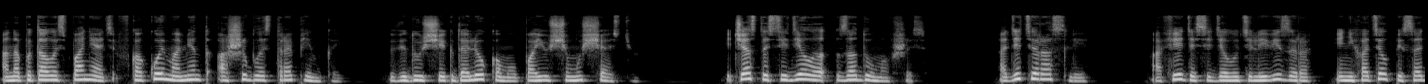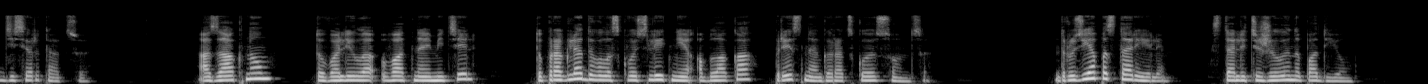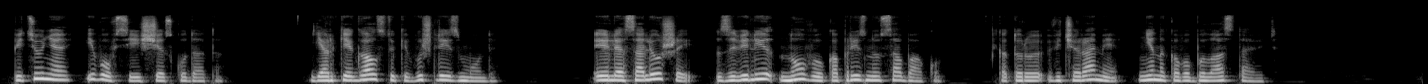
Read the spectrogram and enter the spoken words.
Она пыталась понять, в какой момент ошиблась тропинкой, ведущей к далекому, поющему счастью. И часто сидела, задумавшись. А дети росли. А Федя сидел у телевизора и не хотел писать диссертацию. А за окном то валила ватная метель, то проглядывало сквозь летние облака пресное городское солнце. Друзья постарели, стали тяжелы на подъем. Петюня и вовсе исчез куда-то. Яркие галстуки вышли из моды. Эля с Алешей завели новую капризную собаку, которую вечерами не на кого было оставить.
